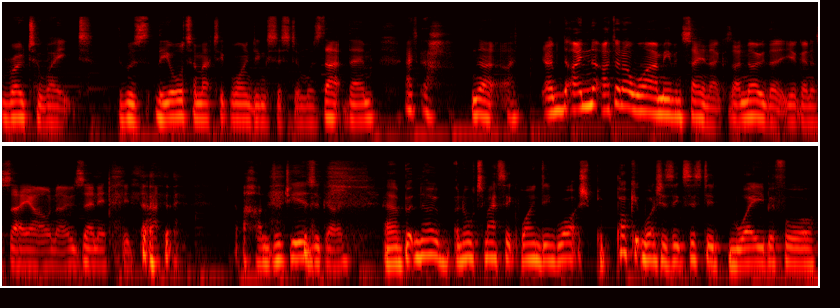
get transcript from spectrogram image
rotor weight. There was the automatic winding system. Was that them? I, ugh, no, I, I, I, know- I don't know why I'm even saying that because I know that you're going to say, "Oh no, Zenith did that a hundred years ago." Um, but no, an automatic winding watch. Pocket watches existed way before,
